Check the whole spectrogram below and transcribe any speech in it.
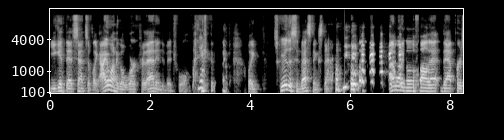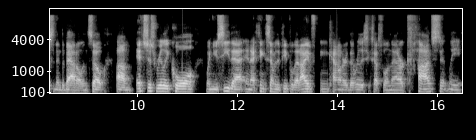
you get that sense of like, I want to go work for that individual. Yeah. like, like, screw this investing stuff. I want to go follow that that person into battle. And so um, it's just really cool when you see that and i think some of the people that i've encountered that are really successful in that are constantly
